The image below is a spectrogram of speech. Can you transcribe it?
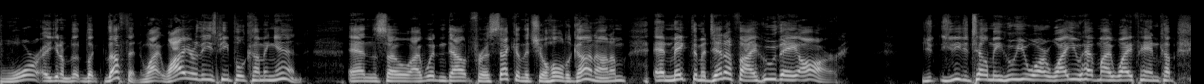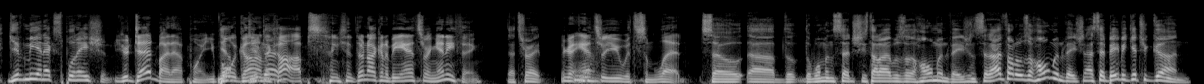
war, you know, like nothing. Why? Why are these people coming in? And so I wouldn't doubt for a second that you'll hold a gun on them and make them identify who they are. You, you need to tell me who you are, why you have my wife handcuffed. Give me an explanation. You're dead by that point. You pull a gun on the cops, they're not going to be answering anything. That's right. They're going to answer you with some lead. So uh, the the woman said she thought I was a home invasion. Said I thought it was a home invasion. I said, "Baby, get your gun."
